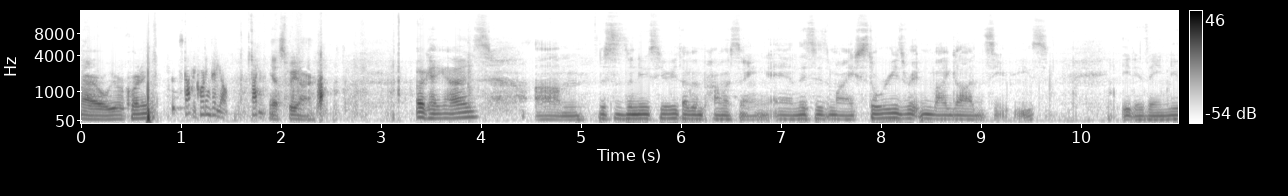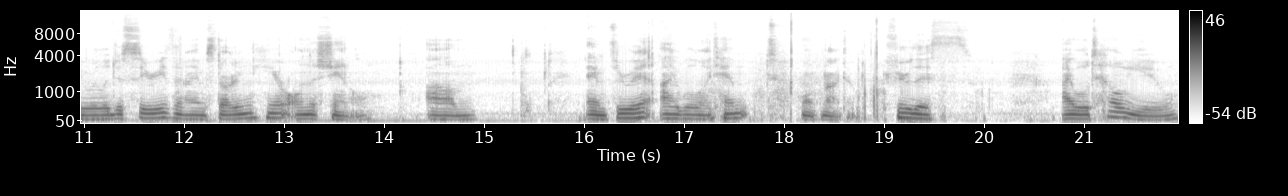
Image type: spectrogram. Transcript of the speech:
Alright, are we recording? Stop recording video. Button. Yes, we are. Okay, guys. Um, this is the new series I've been promising, and this is my Stories Written by God series. It is a new religious series that I am starting here on this channel. Um, and through it, I will attempt, well, not attempt, through this, I will tell you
